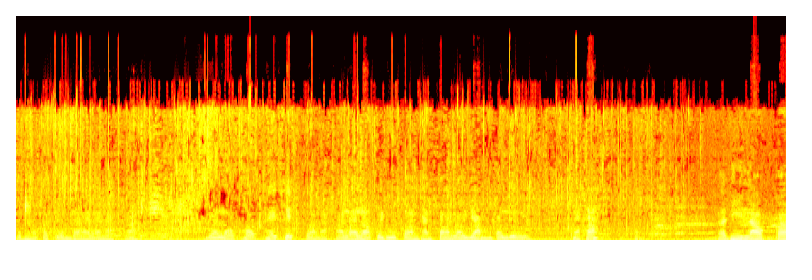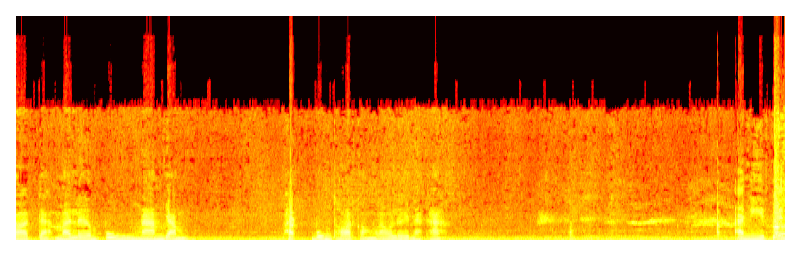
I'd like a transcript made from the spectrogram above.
กุ้งเราก็เตรียมได้แล้วนะคะ เดี๋ยวเราทอดให้เสร็จก่อนนะคะ แล้วเราไปดูตอนขั้นตอนเรายำกันเลยนะคะตอนนี้เราก็จะมาเริ่มปรุงน้ำยำผักบุ้งทอดของเราเลยนะคะ อันนี้เป็น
